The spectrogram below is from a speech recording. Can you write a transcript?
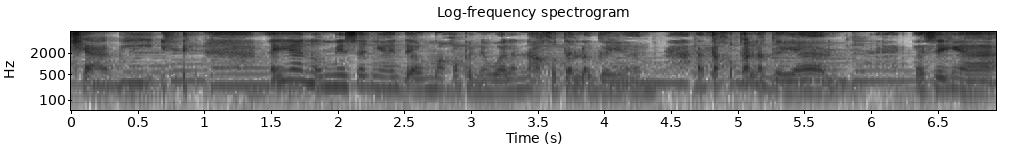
chubby. Ayan, oh, minsan nga hindi ako makapaniwala na ako talaga yan. At ako talaga yan. Kasi nga,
